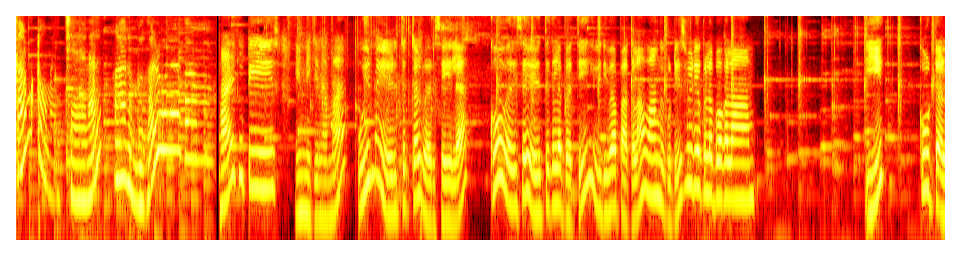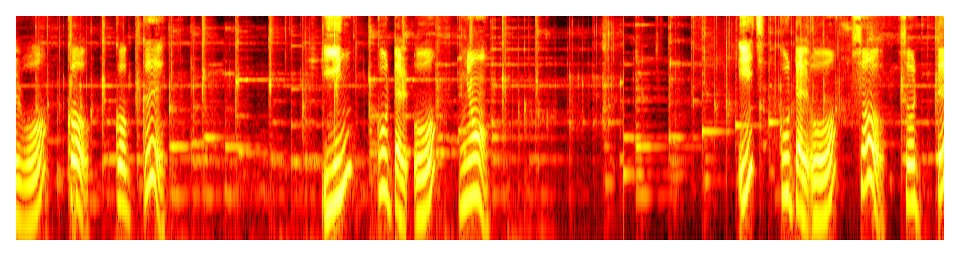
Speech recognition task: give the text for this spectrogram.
வெல்கம் டு மை சேனல் அரும்புகள் உலகம். ஹாய் குட்டீஸ். இன்னைக்கு நம்ம உயிர்மை எழுத்துக்கள் வரிசையில கோ வரிசை எழுத்துக்களை பத்தி விரிவா பார்க்கலாம். வாங்க குட்டீஸ் வீடியோக்குள்ள போகலாம். இ கூட்டல் ஓ கோ கொக்கு. இங் கூட்டல் ஓ ஞோ. இச் கூட்டல் ஓ சோ சொட்டு.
